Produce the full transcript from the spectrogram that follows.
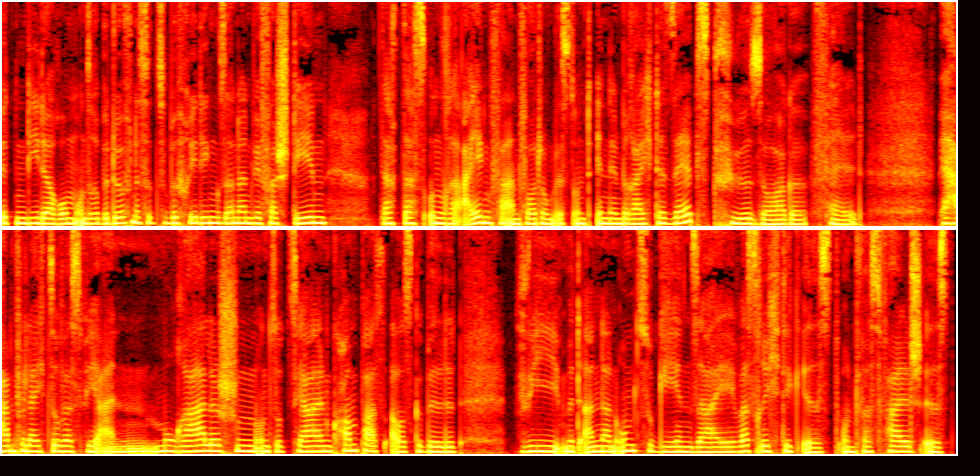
bitten die darum, unsere Bedürfnisse zu befriedigen, sondern wir verstehen, dass das unsere Eigenverantwortung ist und in den Bereich der Selbstfürsorge fällt. Wir haben vielleicht sowas wie einen moralischen und sozialen Kompass ausgebildet, wie mit anderen umzugehen sei, was richtig ist und was falsch ist.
